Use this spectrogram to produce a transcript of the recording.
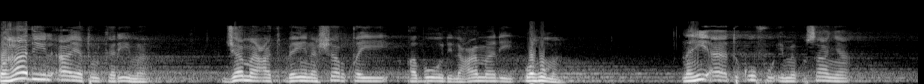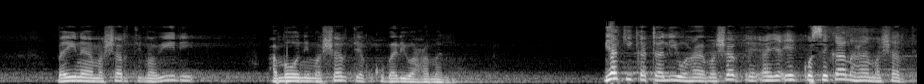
وهذه الآية الكريمة جمعت بين شرطي قبول العمل وهما نهي آية تكوفو imekusanya baina ya masharti mawili ambao ni masharti ya kukubaliwa amali. Yakikataliwa haya masharti yakikosekana haya masharti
